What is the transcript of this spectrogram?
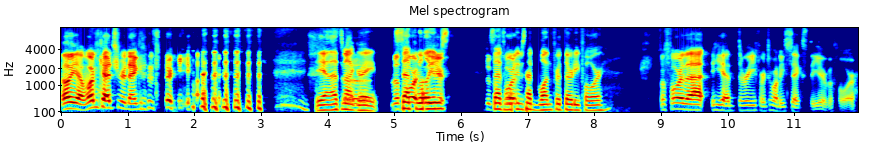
Oh yeah, one catch for negative three. yards. yeah, that's not uh, great. Seth Williams. Year, Seth Williams had one for thirty-four. Before that, he had three for twenty-six the year before.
